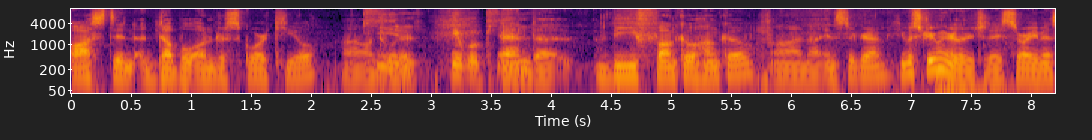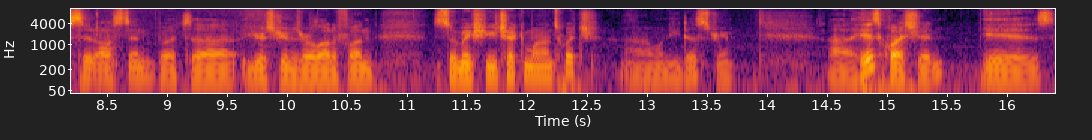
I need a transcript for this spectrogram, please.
Austin double underscore Keel uh, on Twitter. It will kill. and uh, the Funko Hunko on uh, Instagram. He was streaming earlier today. Sorry you missed it, Austin, but uh, your streams are a lot of fun. So make sure you check him out on Twitch uh, when he does stream. Uh, his question is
